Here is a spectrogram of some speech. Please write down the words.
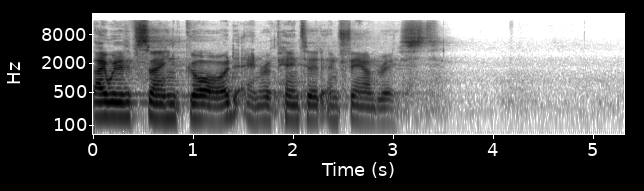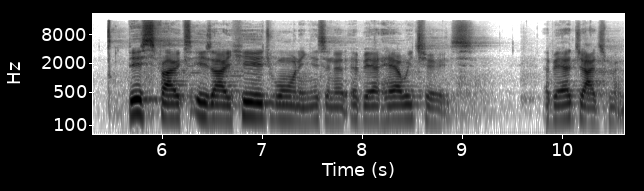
they would have seen God and repented and found rest. This, folks, is a huge warning, isn't it, about how we choose, about judgment.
